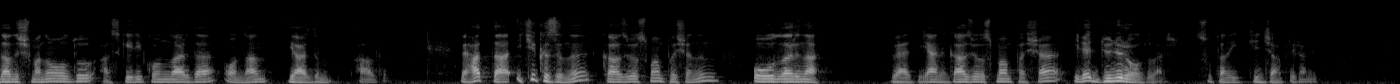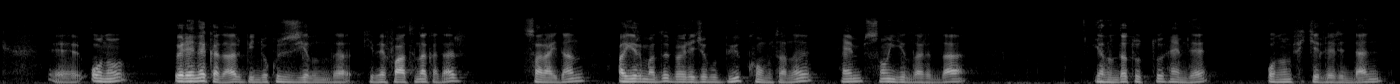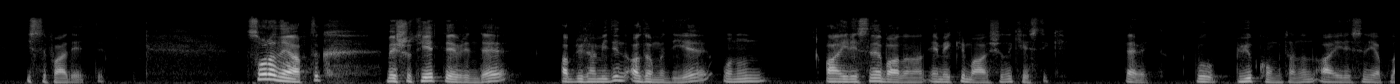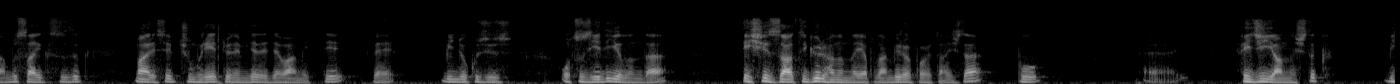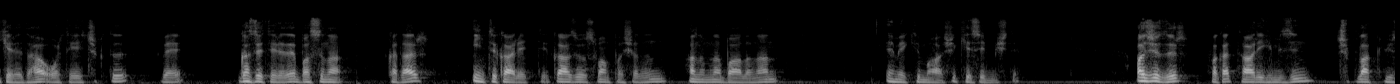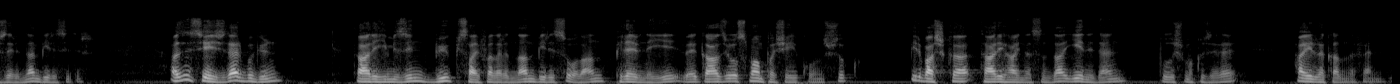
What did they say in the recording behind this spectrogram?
Danışmanı oldu, askeri konularda ondan yardım aldı. Ve hatta iki kızını Gazi Osman Paşa'nın oğullarına verdi. Yani Gazi Osman Paşa ile dünür oldular Sultan II. Abdülhamit. Ee, onu ölene kadar 1900 yılındaki vefatına kadar saraydan ayırmadı. Böylece bu büyük komutanı hem son yıllarında yanında tuttu hem de onun fikirlerinden istifade etti. Sonra ne yaptık? Meşrutiyet devrinde Abdülhamid'in adamı diye onun ailesine bağlanan emekli maaşını kestik. Evet, bu büyük komutanın ailesine yapılan bu saygısızlık maalesef Cumhuriyet döneminde de devam etti ve 1937 yılında eşi Zatı Gül Hanım'la yapılan bir röportajda bu e, feci yanlışlık bir kere daha ortaya çıktı ve gazetelere, basına kadar intikal etti. Gazi Osman Paşa'nın hanımına bağlanan emekli maaşı kesilmişti. Acıdır fakat tarihimizin çıplak yüzlerinden birisidir. Aziz seyirciler bugün tarihimizin büyük sayfalarından birisi olan Plevne'yi ve Gazi Osman Paşa'yı konuştuk. Bir başka tarih aynasında yeniden buluşmak üzere. Hayırla kalın efendim.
